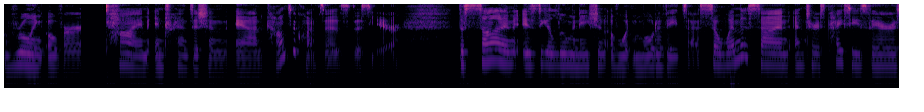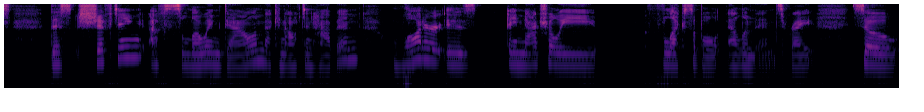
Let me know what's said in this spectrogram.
ruling over time and transition and consequences this year the sun is the illumination of what motivates us. So when the sun enters Pisces, there's this shifting of slowing down that can often happen. Water is a naturally flexible element, right? So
